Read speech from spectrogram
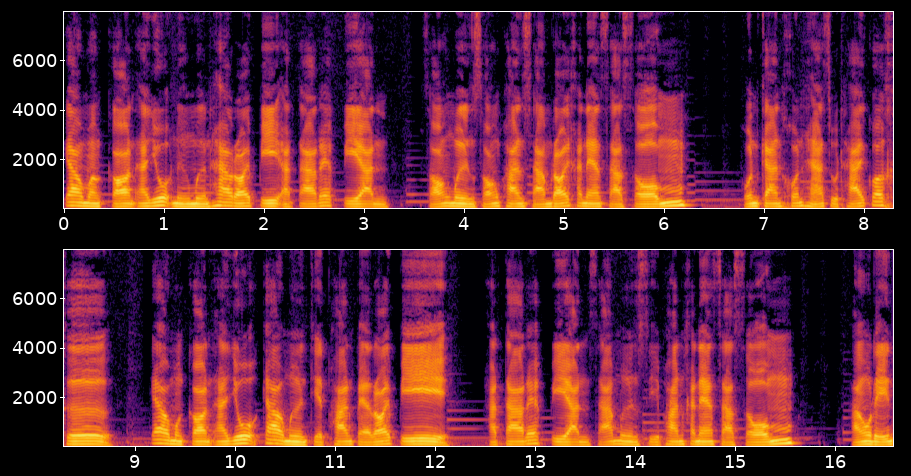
แก้วมังกรอายุ 1500 ปี อัตราแลกเปลี่ยน 22,300 คะแนนสะสม ผลการค้นหาสุดท้ายก็คือ แก้วมังกรอายุ 97,800 ปี อัตราแลกเปลี่ยน 34,000 คะแนนสะสมทั้งเหรน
